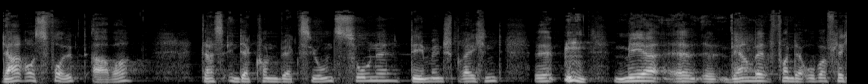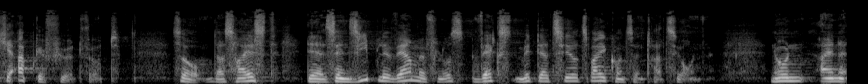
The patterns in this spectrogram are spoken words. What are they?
Daraus folgt aber, dass in der Konvektionszone dementsprechend äh, mehr äh, Wärme von der Oberfläche abgeführt wird. So, das heißt, der sensible Wärmefluss wächst mit der CO2-Konzentration. Nun, ein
